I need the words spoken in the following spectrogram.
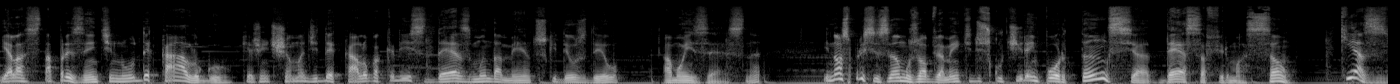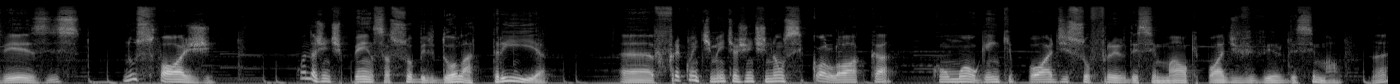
e ela está presente no Decálogo, que a gente chama de Decálogo, aqueles dez mandamentos que Deus deu a Moisés. Né? E nós precisamos, obviamente, discutir a importância dessa afirmação que às vezes nos foge. Quando a gente pensa sobre idolatria, uh, frequentemente a gente não se coloca como alguém que pode sofrer desse mal, que pode viver desse mal. Né?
